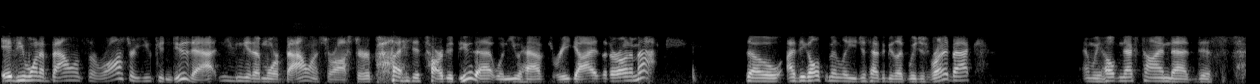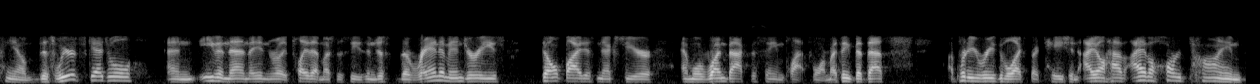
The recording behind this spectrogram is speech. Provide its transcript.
if you want to balance the roster, you can do that. You can get a more balanced roster, but it's hard to do that when you have three guys that are on a max. So I think ultimately you just have to be like, we just run it back, and we hope next time that this, you know, this weird schedule, and even then they didn't really play that much this season. Just the random injuries don't bite us next year, and we'll run back the same platform. I think that that's a pretty reasonable expectation. I don't have I have a hard time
